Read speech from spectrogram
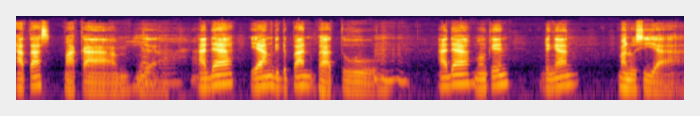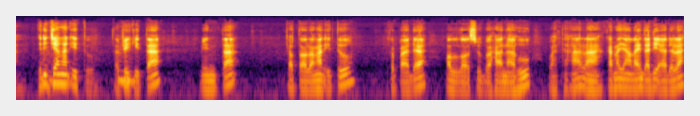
atas makam. Ya ya. Ada yang di depan batu. Mm-mm. ada mungkin dengan manusia. Jadi jangan itu. Tapi kita minta pertolongan itu kepada Allah Subhanahu wa taala. Karena yang lain tadi adalah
